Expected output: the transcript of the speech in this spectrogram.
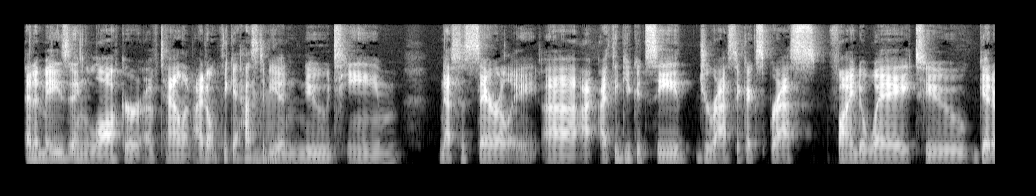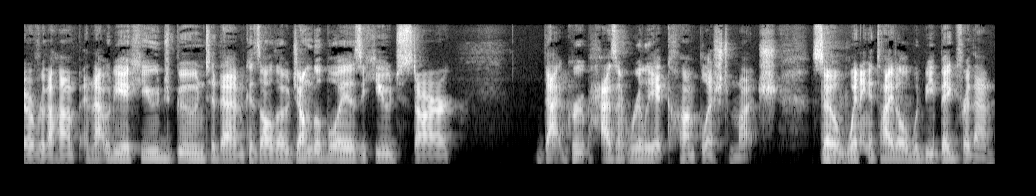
an amazing locker of talent. I don't think it has to be a mm-hmm. new team necessarily. Uh, I, I, think you could see Jurassic Express find a way to get over the hump, and that would be a huge boon to them because although Jungle Boy is a huge star, that group hasn't really accomplished much. So mm-hmm. winning a title would be big for them.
